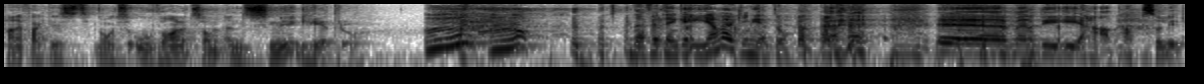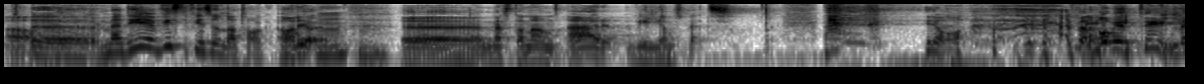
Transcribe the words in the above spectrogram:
han är faktiskt något så ovanligt som en snygg hetero. Därför tänker jag, är han verkligen hetero? Eh, men det är han, absolut. Eh, Men det är, visst, det finns undantag. Ja, det gör det. mm, Eh, nästa namn är William Spets. Ja. Där har vi en till!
